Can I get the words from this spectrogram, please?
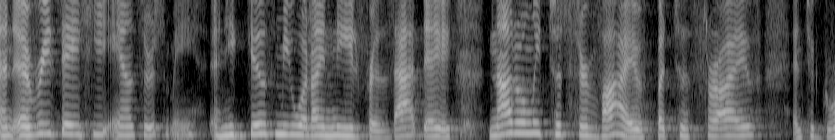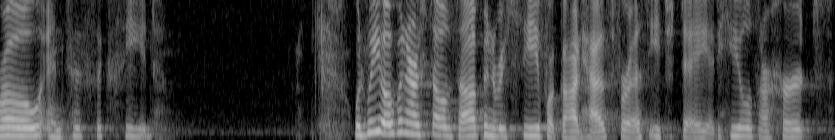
And every day He answers me, and He gives me what I need for that day, not only to survive, but to thrive and to grow and to succeed. When we open ourselves up and receive what God has for us each day, it heals our hurts,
